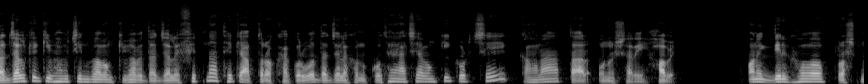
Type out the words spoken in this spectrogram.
দাজ্জালকে কীভাবে চিনবো এবং কীভাবে দাজ্জালের ফিতনা থেকে আত্মরক্ষা করব? দাজ্জাল এখন কোথায় আছে এবং কি করছে? কারা তার অনুসারী হবে? অনেক দীর্ঘ প্রশ্ন,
